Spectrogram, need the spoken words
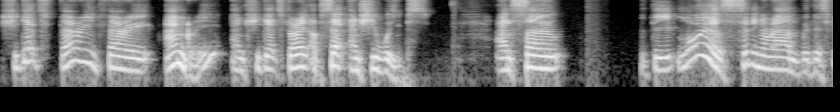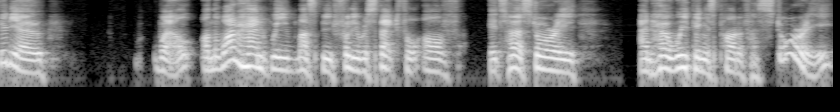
she gets very, very angry and she gets very upset and she weeps. And so the lawyers sitting around with this video well, on the one hand, we must be fully respectful of it's her story and her weeping is part of her story.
